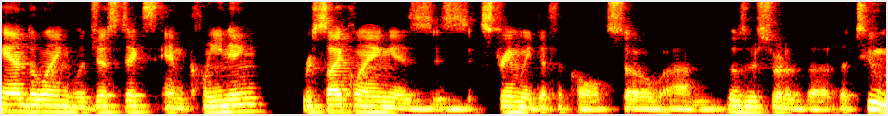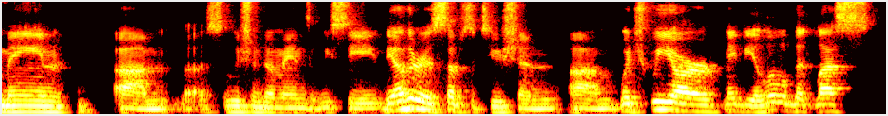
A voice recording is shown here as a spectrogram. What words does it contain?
handling, logistics, and cleaning, recycling is, is extremely difficult. So um, those are sort of the, the two main um, uh, solution domains that we see. The other is substitution, um, which we are maybe a little bit less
